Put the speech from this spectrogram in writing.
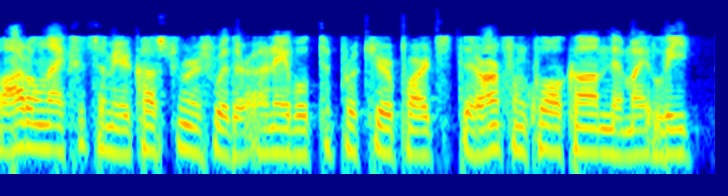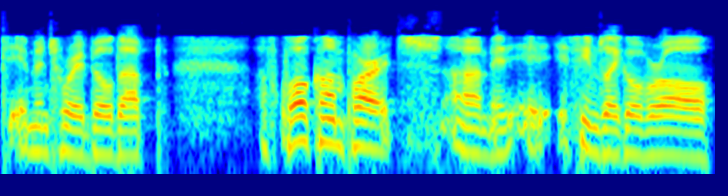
bottlenecks at some of your customers where they're unable to procure parts that aren't from Qualcomm that might lead to inventory buildup of Qualcomm parts? Um it seems like overall,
